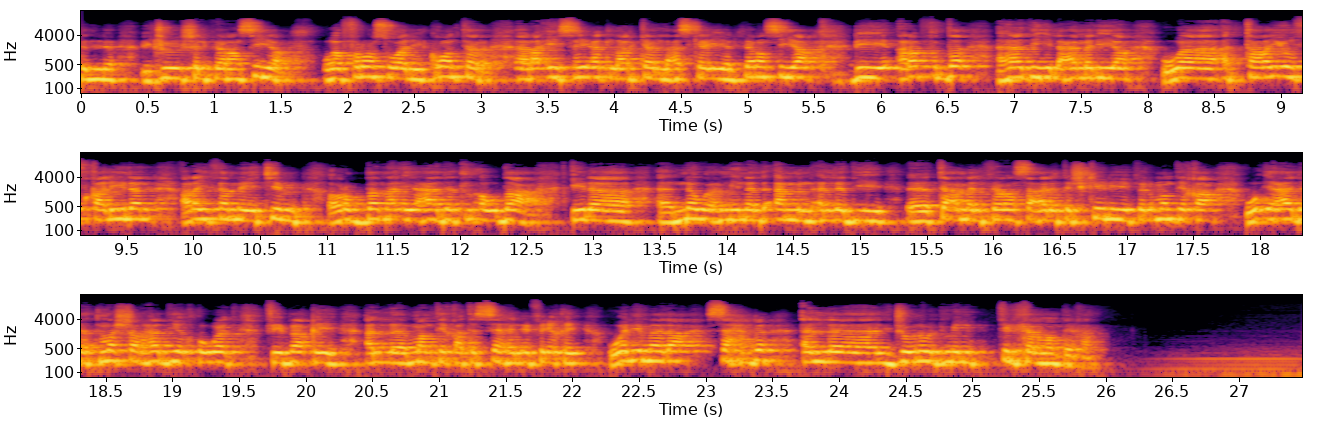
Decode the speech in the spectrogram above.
الجيوش الفرنسية وفرانسوا ليكونتر رئيس هيئة الأركان العسكرية الفرنسية برفض هذه العملية والتريث قليلا ريثما يتم ربما إعادة الأوضاع إلى نوع من الأمن الذي تعمل فرنسا على تشكيله في المنطقة وإعادة نشر هذه القوات في باقي منطقة الساحل الإفريقي. ولما لا سحب الجنود من تلك المنطقة.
